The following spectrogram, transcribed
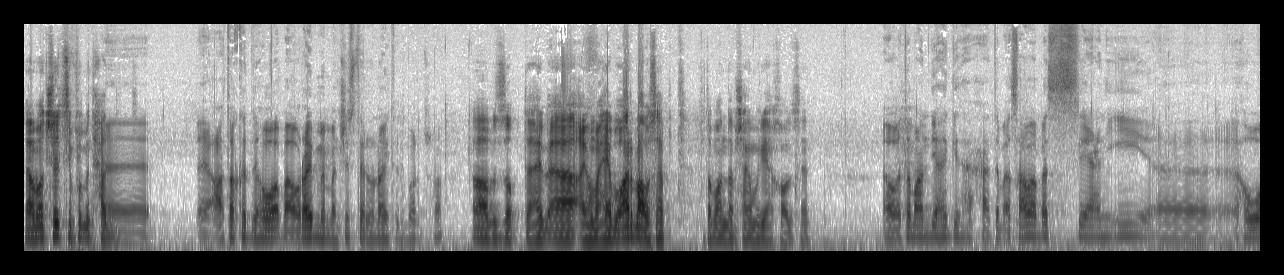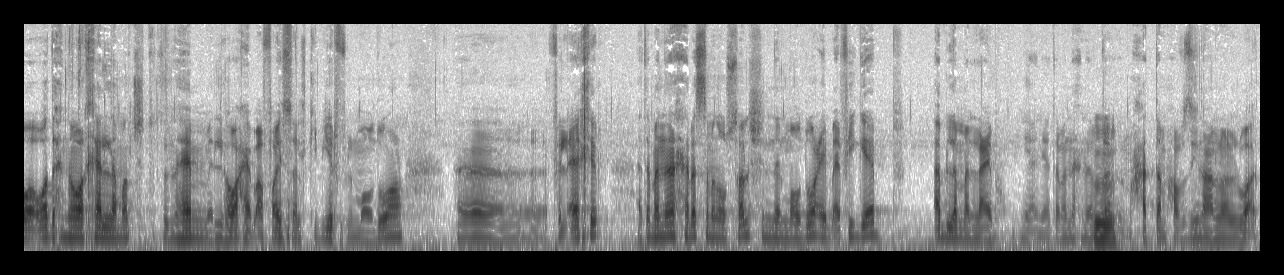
لا ماتش تشيلسي المفروض متحدد. آه أعتقد هو بقى قريب من مانشستر يونايتد برضو صح؟ آه بالظبط. هيبقى هم هيبقوا أربع وسبت. فطبعا ده مش حاجة مريحة خالص يعني. هو طبعا دي أكيد هتبقى صعبة بس يعني إيه آه هو واضح إن هو خلى ماتش توتنهام اللي هو هيبقى فيصل كبير في الموضوع آه في الآخر. أتمنى إن إحنا بس ما نوصلش إن الموضوع يبقى فيه جاب قبل ما نلعبهم يعني أتمنى ان إحنا. نفضل حتى محافظين على الوقت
